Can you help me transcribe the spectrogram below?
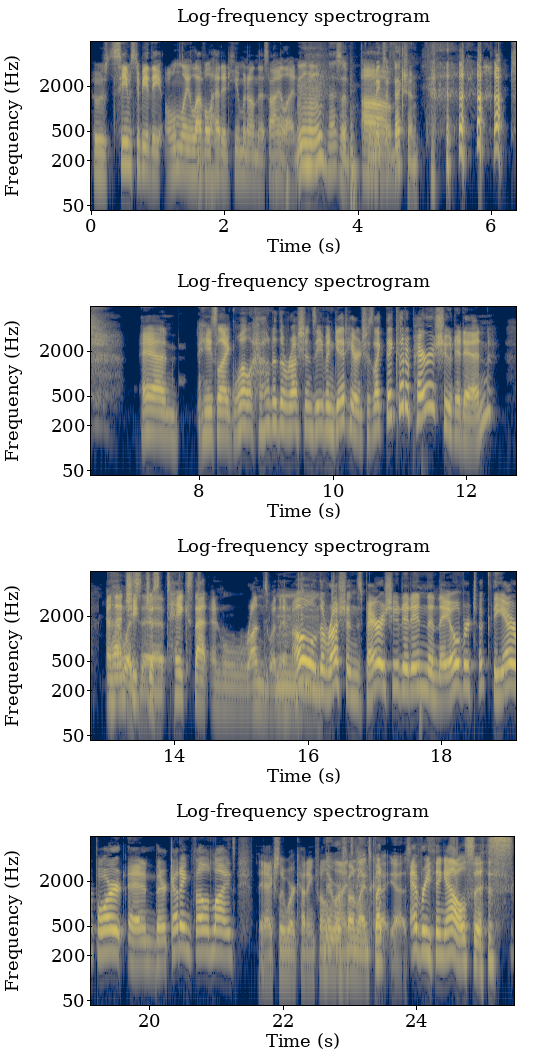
who seems to be the only level-headed human on this island. Mm-hmm. That's a what makes it Um, fiction. and he's like, "Well, how did the Russians even get here?" And she's like, "They could have parachuted in." And That then she just it. takes that and runs with it. Mhm. Oh, the Russians parachuted in and they overtook the airport and they're cutting phone lines. They actually were cutting phone There were lines. phone lines but cut, yes. Everything else is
